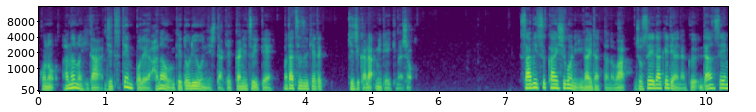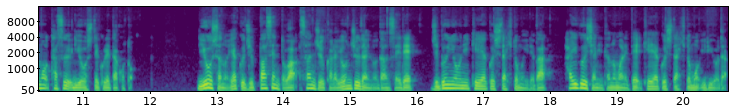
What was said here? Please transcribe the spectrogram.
この花の日が実店舗で花を受け取るようにした結果について、また続けて記事から見ていきましょう。サービス開始後に意外だったのは、女性だけではなく男性も多数利用してくれたこと。利用者の約10%は30から40代の男性で、自分用に契約した人もいれば、配偶者に頼まれて契約した人もいるようだ。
